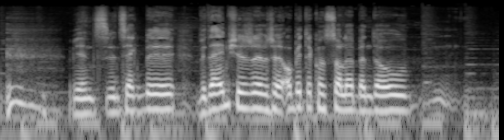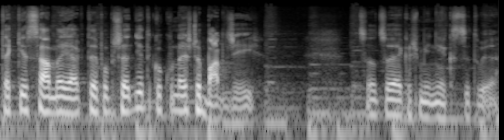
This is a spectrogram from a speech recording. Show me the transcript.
więc, więc jakby wydaje mi się, że, że obie te konsole będą takie same jak te poprzednie, tylko kuna jeszcze bardziej. Co, co jakoś mnie nie ekscytuje.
